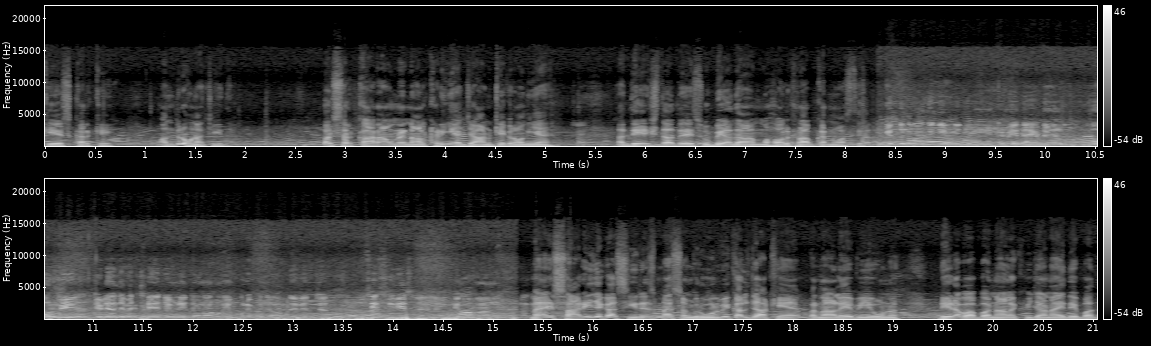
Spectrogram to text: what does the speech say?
ਕੇਸ ਕਰਕੇ ਅੰਦਰ ਹੋਣਾ ਚਾਹੀਦਾ। ਪਰ ਸਰਕਾਰਾਂ ਉਹਨਾਂ ਨਾਲ ਖੜੀਆਂ ਜਾਣ ਕੇ ਕਰਾਉਂਦੀਆਂ। ਦੇਸ਼ ਦਾ ਤੇ ਸੂਬਿਆਂ ਦਾ ਮਾਹੌਲ ਖਰਾਬ ਕਰਨ ਵਾਸਤੇ। ਗਿੱਦੜਵਾ ਦੀ ਜਿਮਨੀ ਚੋਣ ਨੂੰ ਕਿਵੇਂ ਦੇਖਦੇ ਹੋ? ਹੋਰ ਵੀ ਜ਼ਿਲ੍ਹਿਆਂ ਦੇ ਵਿੱਚ 6 ਜਿਮਨੀ ਚੋਣਾਂ ਹੋਣੀਆਂ ਪੂਰੇ ਪੰਜਾਬ ਦੇ ਵਿੱਚ। ਤੁਸੀਂ ਸੀਰੀਅਸ ਲੈ ਲਿਓ ਗਿੱਦੜਵਾ ਨੂੰ? ਮੈਂ ਸਾਰੀ ਜਗ੍ਹਾ ਸੀਰੀਅਸ ਮੈਂ ਸੰਗਰੂਰ ਵੀ ਕੱਲ ਜਾ ਕੇ ਆਇਆ ਬਰਨਾਲੇ ਵੀ ਹੁਣ ਡੇਰਾ ਬਾਬਾ ਨਾਨਕ ਵੀ ਜਾਣਾ ਇਹਦੇ ਬਾਅਦ।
